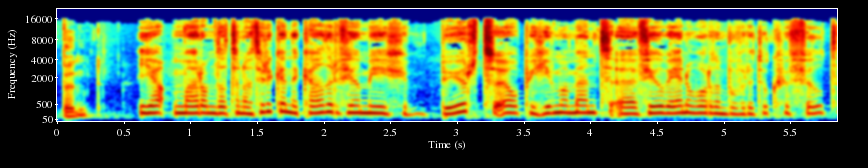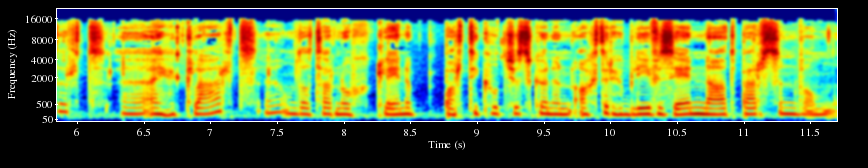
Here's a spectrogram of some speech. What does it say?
Punt. Ja, maar omdat er natuurlijk in de kelder veel mee gebeurt, eh, op een gegeven moment, veel wijnen worden bijvoorbeeld ook gefilterd en geklaard, omdat daar nog kleine partikeltjes kunnen achtergebleven zijn na het persen van,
